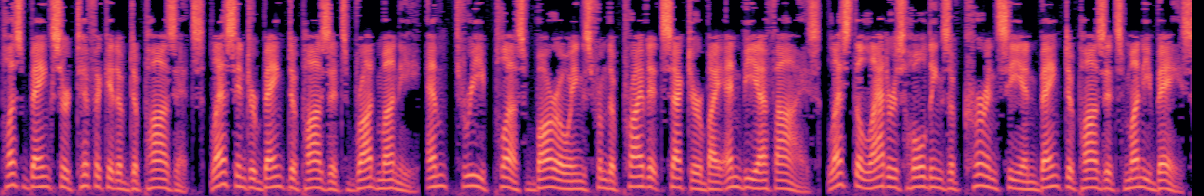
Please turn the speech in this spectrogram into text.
plus bank certificate of deposits, less interbank deposits broad money, M3 plus borrowings from the private sector by NBFI less the latter's holdings of currency and bank deposits money base,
